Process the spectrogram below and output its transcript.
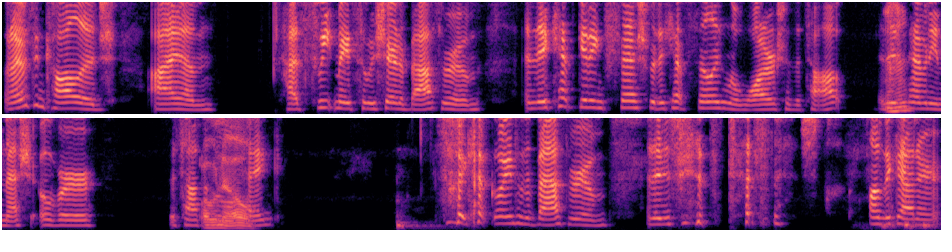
When I was in college, I um had suite mates, so we shared a bathroom, and they kept getting fish, but they kept filling the water to the top, and they Mhm. didn't have any mesh over the top of Oh, the no. tank. So I kept going to the bathroom, and there just be a dead fish on the counter.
